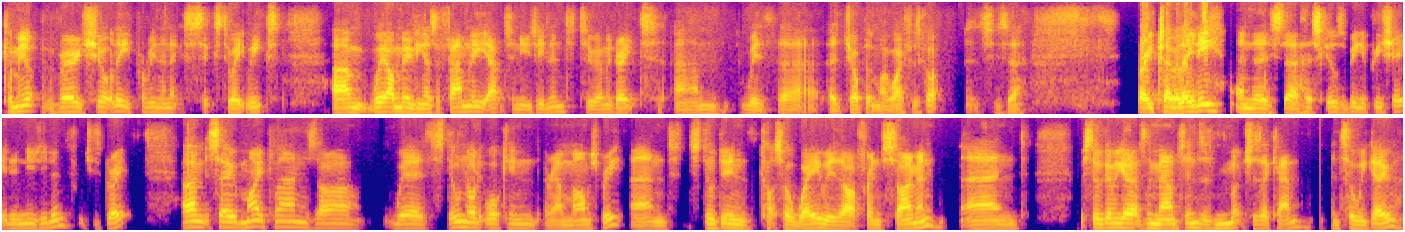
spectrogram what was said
coming up very shortly, probably in the next six to eight weeks. Um, we are moving as a family out to New Zealand to emigrate um, with uh, a job that my wife has got. She's a very clever lady, and uh, her skills are being appreciated in New Zealand, which is great. Um, so my plans are we're still Nordic walking around Malmesbury and still doing Cotswold Way with our friend Simon. And we're still going to go out to the mountains as much as I can until we go.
